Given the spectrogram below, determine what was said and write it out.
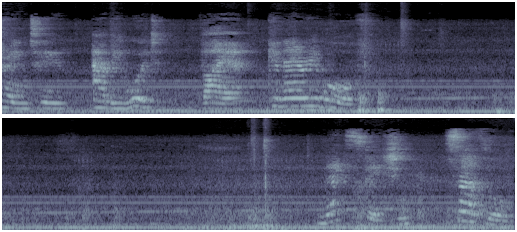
Train to Abbey Wood via Canary Wharf. Next station, Southall.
